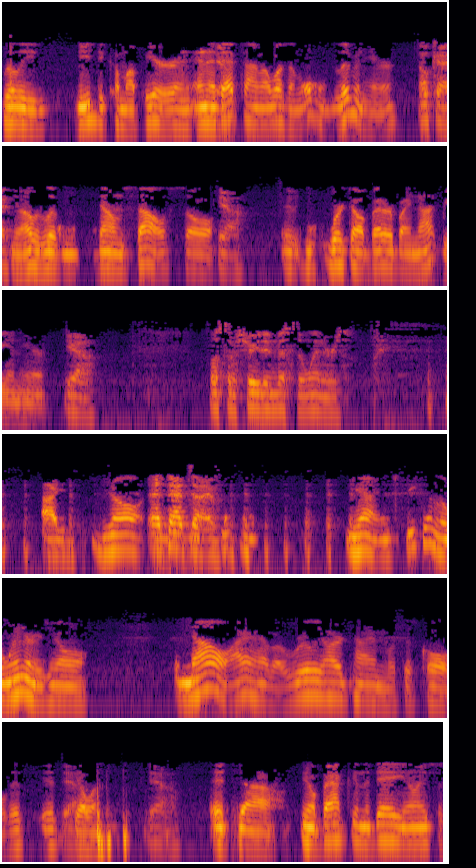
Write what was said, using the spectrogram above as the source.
really need to come up here, and, and at yeah. that time I wasn't living living here. Okay, you know, I was living down south, so yeah, it worked out better by not being here. Yeah. Plus, I'm sure you didn't miss the winters. I, you know, at that time. yeah, and speaking of the winters, you know, now I have a really hard time with this cold. It's it's yeah. killing. Yeah. It's uh you know, back in the day, you know, I used to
